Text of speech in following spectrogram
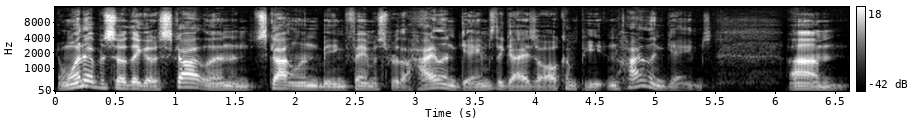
In one episode they go to Scotland and Scotland being famous for the Highland Games, the guys all compete in Highland Games. Um,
